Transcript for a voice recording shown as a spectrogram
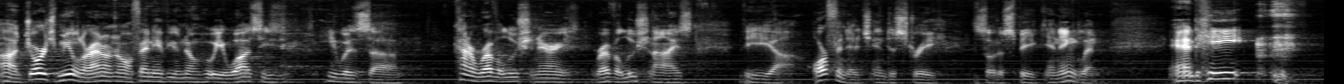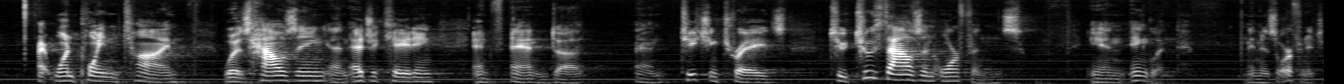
uh, George Mueller, I don't know if any of you know who he was. He's, he was uh, kind of revolutionary, revolutionized the uh, orphanage industry, so to speak, in England. And he, at one point in time, was housing and educating and, and uh, and teaching trades to 2,000 orphans in England in his orphanage.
